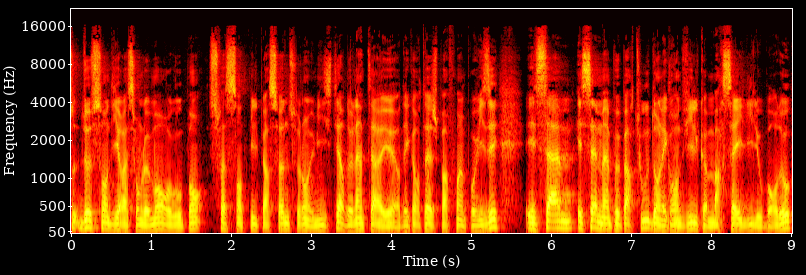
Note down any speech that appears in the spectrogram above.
210 rassemblements regroupant 60 000 personnes selon le ministère de l'Intérieur. Des cortèges parfois improvisés et sèment un peu partout dans les grandes villes comme Marseille, Lille ou Bordeaux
